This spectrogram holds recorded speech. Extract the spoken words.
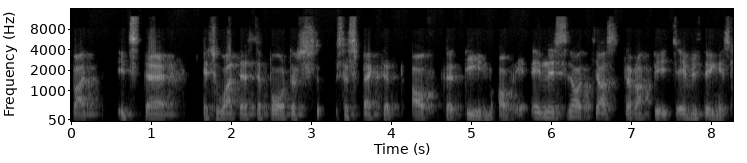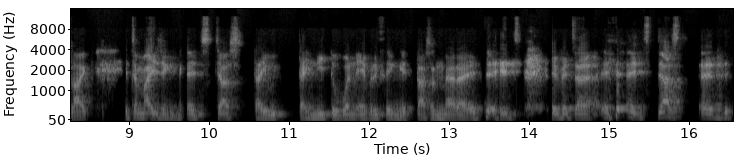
but it's the it's what the supporters suspected of the team of and it's not just the rugby it's everything. It's like it's amazing. It's just they they need to win everything. It doesn't matter. It, it's if it's a it's just it,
